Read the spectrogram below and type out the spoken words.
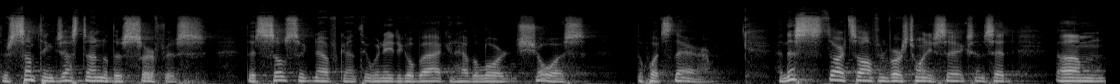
there's something just under the surface that's so significant that we need to go back and have the Lord show us the, what's there. And this starts off in verse 26 and said, um,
